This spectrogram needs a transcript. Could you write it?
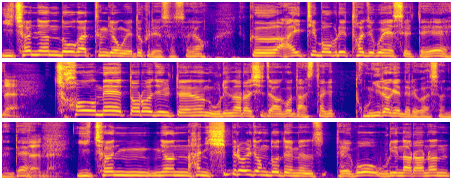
2000년도 같은 경우에도 그랬었어요. 그 IT 버블이 터지고 했을 때 네. 처음에 떨어질 때는 우리나라 시장하고 나스닥이 동일하게 내려갔었는데 네, 네. 2000년 한 11월 정도 되면 되고 우리나라는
